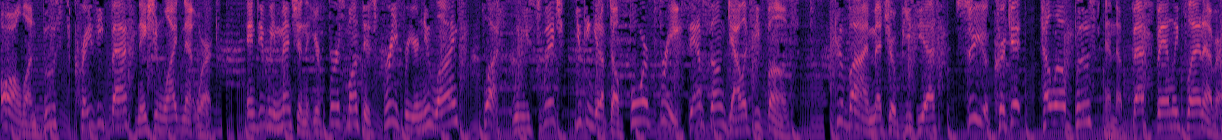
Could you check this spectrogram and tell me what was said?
all on Boost's crazy fast nationwide network. And did we mention that your first month is free for your new lines? Plus, when you switch, you can get up to four free Samsung Galaxy phones. Goodbye, Metro PCS. See you, Cricket. Hello, Boost, and the best family plan ever.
